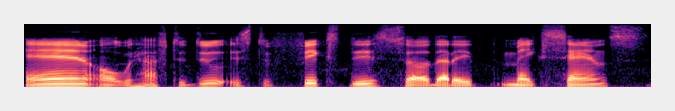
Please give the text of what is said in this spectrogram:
And all we have to do is to fix this so that it makes sense.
